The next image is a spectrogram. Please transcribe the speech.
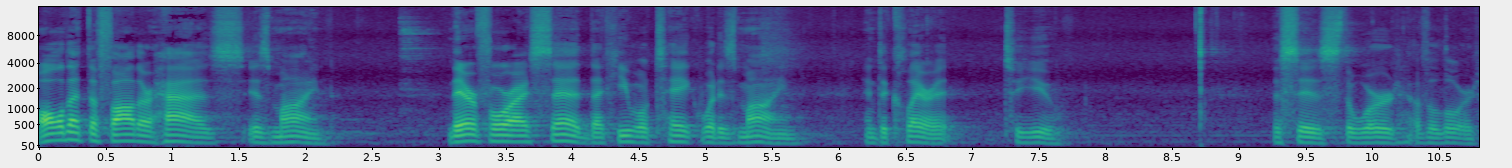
All that the Father has is mine. Therefore, I said that he will take what is mine and declare it to you. This is the word of the Lord.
